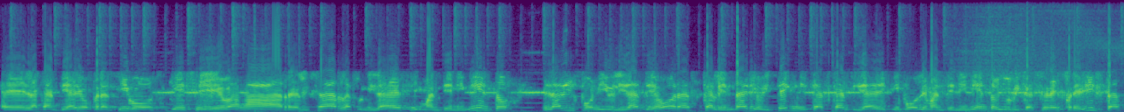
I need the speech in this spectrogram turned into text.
eh, la cantidad de operativos que se van a realizar, las unidades en mantenimiento, la disponibilidad de horas, calendario y técnicas, cantidad de equipos de mantenimiento y ubicaciones previstas,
